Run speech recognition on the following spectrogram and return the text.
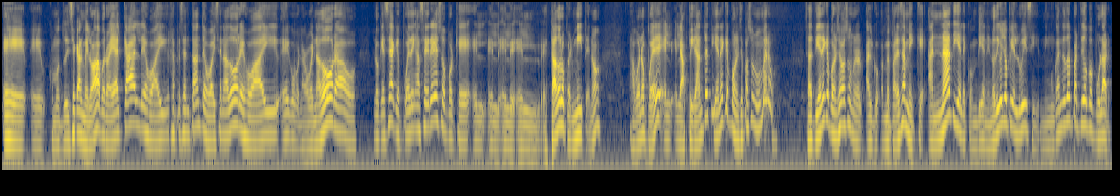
Eh, eh, como tú dices, Carmelo, ah, pero hay alcaldes, o hay representantes, o hay senadores, o hay eh, la gobernadora, o lo que sea, que pueden hacer eso porque el, el- el- el Estado lo permite, ¿no? Ah, bueno, pues el, el aspirante tiene que ponerse para su número. O sea, tiene que ponerse para su número. Algo, me parece a mí que a nadie le conviene, no digo yo Pierluisi, ningún candidato del Partido Popular,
